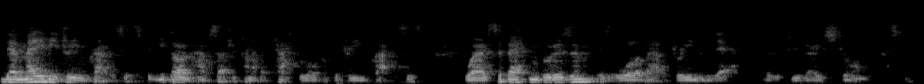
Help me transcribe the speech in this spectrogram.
there may be dream practices, but you don't have such a kind of a catalog of the dream practices. Whereas Tibetan Buddhism is all about dream and death. Those are two very strong aspects.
